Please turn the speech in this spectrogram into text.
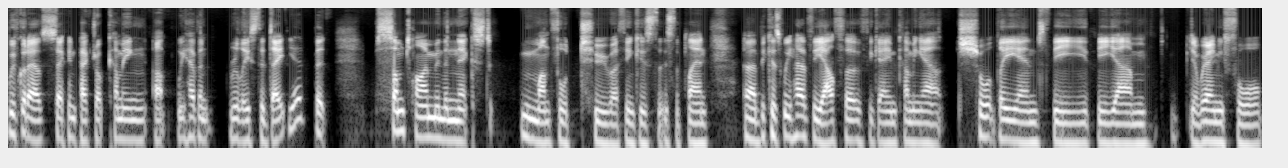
we've got our second pack drop coming up. We haven't released the date yet, but sometime in the next month or two, I think is is the plan, uh, because we have the alpha of the game coming out shortly, and the the um, you know we're aiming for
